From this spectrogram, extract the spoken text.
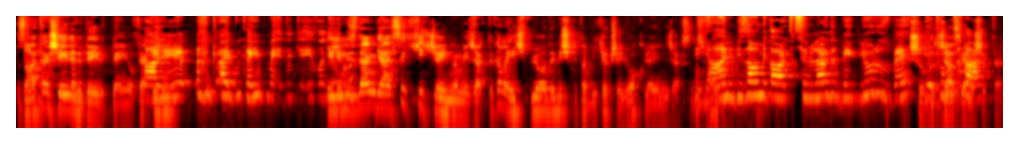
Zaten şey dedi David Benioff. Yani elim- Arya'yı kaybı kayıp mı edeceğiz acaba? elimizden gelse hiç yayınlamayacaktık ama HBO demiş ki tabii ki bir şey yok yayınlayacaksınız. Yani bir zahmet artık senelerdir bekliyoruz be. Çıldıracağız Yapıldılar. gerçekten.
